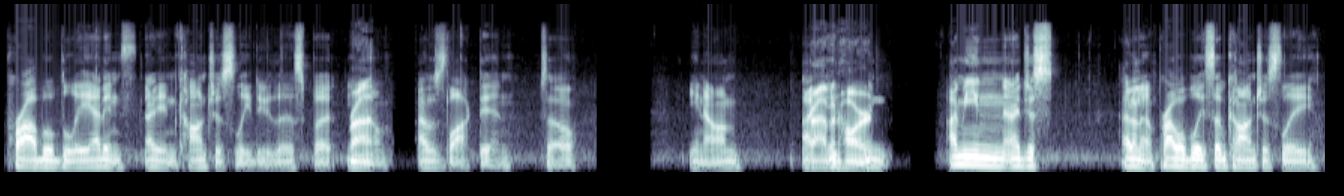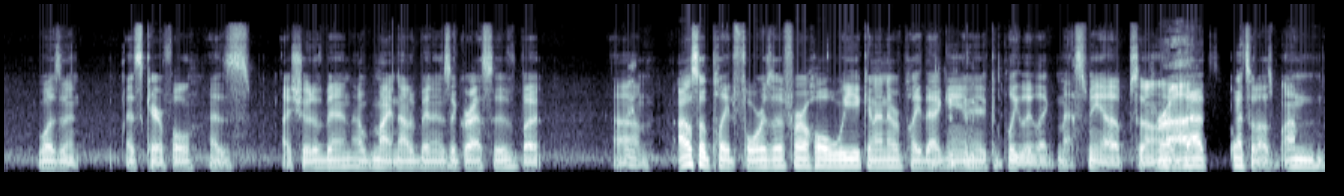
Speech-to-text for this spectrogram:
probably I didn't I didn't consciously do this, but you Right. know, I was locked in. So, you know, I'm I- Driving it- hard. and- I mean, I just I don't know. Probably subconsciously wasn't as careful as I should have been. I might not have been as aggressive, but um, I also played Forza for a whole week, and I never played that game. it completely like messed me up. So Right. that's that's what I was. I'm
